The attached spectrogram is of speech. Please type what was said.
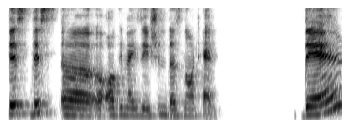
this this uh, organization does not help. There,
